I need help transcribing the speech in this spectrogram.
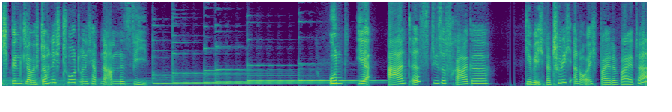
ich bin glaube ich doch nicht tot und ich habe eine Amnesie. Und ihr ahnt es, diese Frage gebe ich natürlich an euch beide weiter.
